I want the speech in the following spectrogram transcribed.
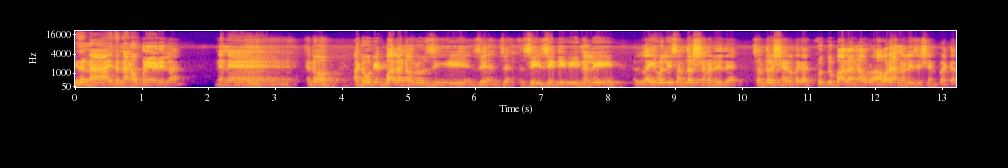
ಇದನ್ನ ಇದನ್ನ ನಾನು ಒಬ್ಬನೇ ಹೇಳಿಲ್ಲ. ನೆನ್ನೆ, ಏನೋ, ಅಡ್ವೊಕೇಟ್ ಬಾಲನ್ ಅವರು ಜಿ ಜಿ ಜಿ ಟಿವಿನಲ್ಲಿ ಲೈವ್ ಅಲ್ಲಿ ಸಂದರ್ಶನ ನಡೆದಿದೆ. ಸಂದರ್ಶನ ನಡೆದಾಗ ಖುದ್ದು ಬಾಲನ್ ಅವರು ಅವರ ಅನಲೈಸೇಷನ್ ಪ್ರಕಾರ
